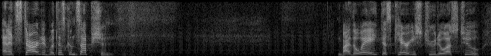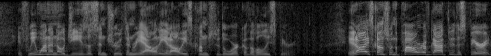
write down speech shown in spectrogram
And it started with his conception. By the way, this carries true to us too. If we want to know Jesus in truth and reality, it always comes through the work of the Holy Spirit. It always comes from the power of God through the Spirit,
